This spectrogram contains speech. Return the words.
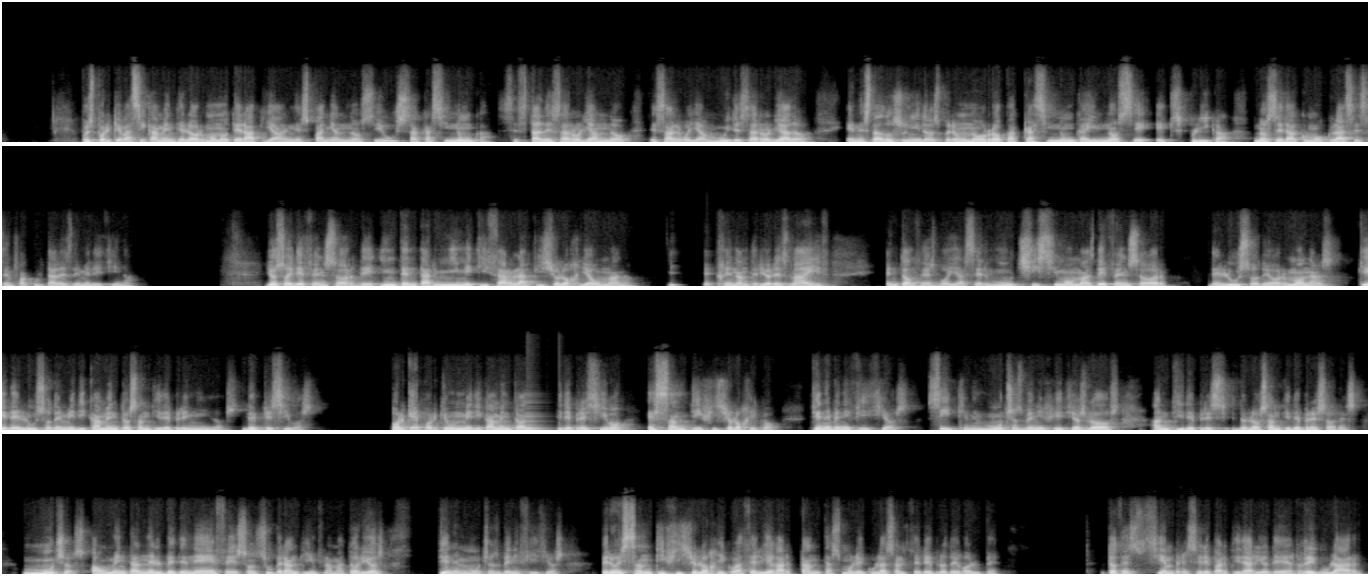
Pues porque básicamente la hormonoterapia en España no se usa casi nunca. Se está desarrollando, es algo ya muy desarrollado en Estados Unidos, pero en Europa casi nunca y no se explica, no se da como clases en facultades de medicina. Yo soy defensor de intentar mimetizar la fisiología humana. En anteriores live, entonces voy a ser muchísimo más defensor del uso de hormonas que del uso de medicamentos antidepresivos. ¿Por qué? Porque un medicamento antidepresivo es antifisiológico. ¿Tiene beneficios? Sí, tienen muchos beneficios los, los antidepresores. Muchos aumentan el BDNF, son súper antiinflamatorios, tienen muchos beneficios, pero es antifisiológico hacer llegar tantas moléculas al cerebro de golpe. Entonces, siempre seré partidario de regular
